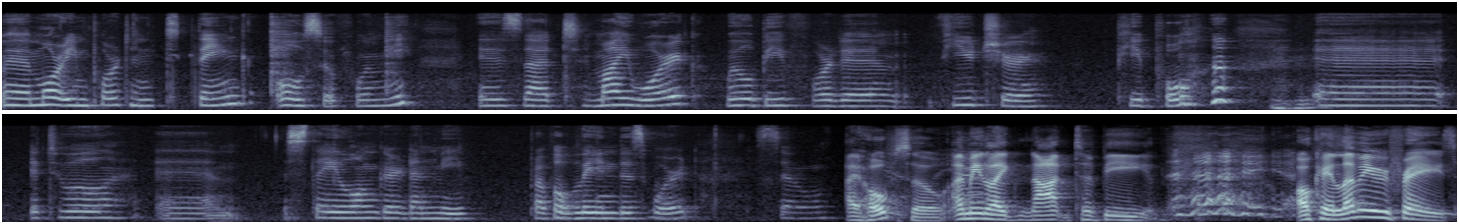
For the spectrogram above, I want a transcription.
uh, more important thing also for me is that my work will be for the future people. uh, it will um, stay longer than me, probably in this world. So I hope so. I mean, like, not to be. Okay, let me rephrase.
